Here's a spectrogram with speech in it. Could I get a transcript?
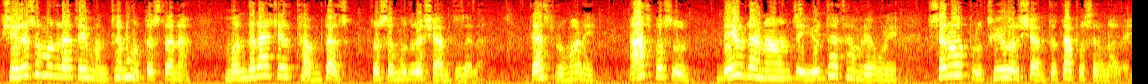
क्षीरसमुद्राचे मंथन होत असताना मंदराचल थांबताच तो समुद्र शांत झाला. त्याचप्रमाणे आजपासून देवदानवांचे युद्ध थांबल्यामुळे सर्व पृथ्वीवर शांतता पसरणार आहे.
